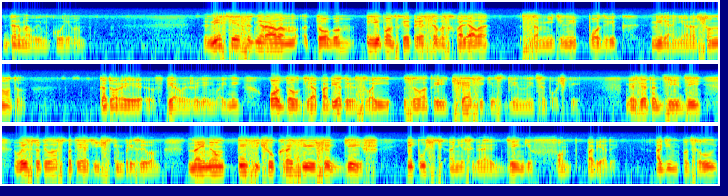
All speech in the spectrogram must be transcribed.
дармовым куревом. Вместе с адмиралом Того японская пресса восхваляла сомнительный подвиг миллионера Сонодо, который в первый же день войны отдал для победы свои золотые часики с длинной цепочкой. Газета «Ди-Ди» выступила с патриотическим призывом «Наймем тысячу красивейших гейш, и пусть они собирают деньги в фонд победы» один поцелуй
